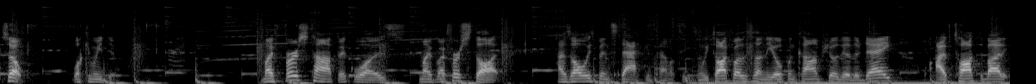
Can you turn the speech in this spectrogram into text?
So, what can we do? My first topic was, my, my first thought has always been stacking penalties. And we talked about this on the Open Com show the other day. I've talked about it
